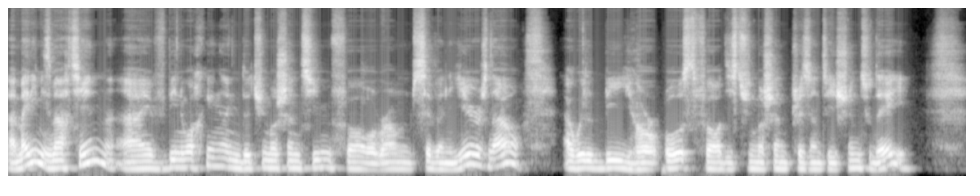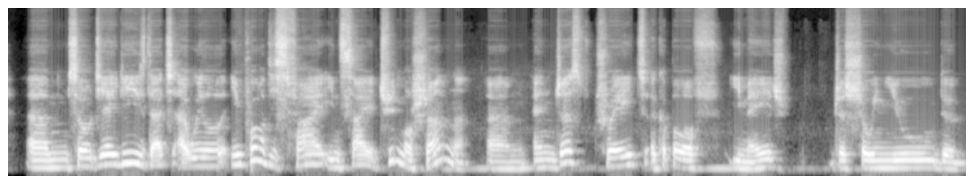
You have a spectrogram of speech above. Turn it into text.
Uh, my name is Martin. I've been working on the Twinmotion team for around seven years now. I will be your host for this Twinmotion presentation today. Um, so the idea is that I will import this file inside Twinmotion um, and just create a couple of image, just showing you the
